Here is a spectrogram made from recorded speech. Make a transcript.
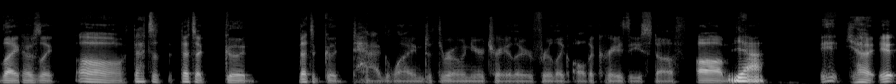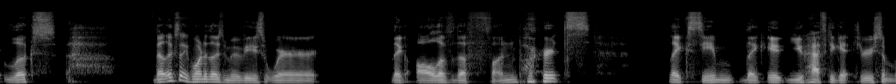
like I was like, "Oh, that's a that's a good that's a good tagline to throw in your trailer for like all the crazy stuff." Um Yeah. it yeah, it looks that looks like one of those movies where like all of the fun parts like seem like it you have to get through some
